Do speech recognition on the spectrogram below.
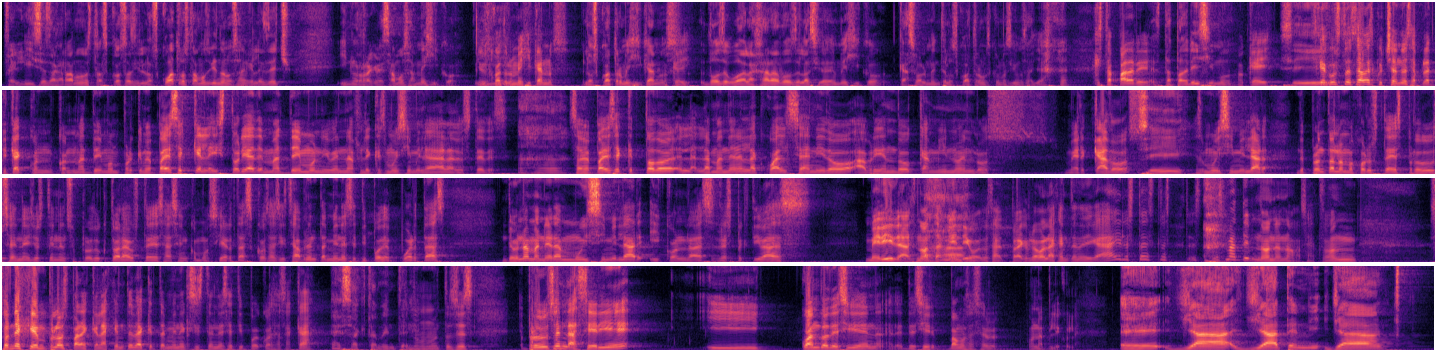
felices, agarramos nuestras cosas y los cuatro estamos viendo Los Ángeles, de hecho, y nos regresamos a México. ¿Y los cuatro mexicanos? Los cuatro mexicanos. Dos de Guadalajara, dos de la Ciudad de México. Casualmente los cuatro nos conocimos allá. Que está padre. Está padrísimo. Ok. Sí. Es que justo estaba escuchando esa plática con, con, Matt Damon porque me parece que la historia de Matt Damon y Ben Affleck es muy similar a la de ustedes. Ajá. O sea, me parece que todo, la manera en la cual se han ido abriendo camino en los mercados, Sí. es muy similar. De pronto a lo mejor ustedes producen, ellos tienen su productora, ustedes hacen como ciertas cosas y se abren también ese tipo de puertas de una manera muy similar y con las respectivas medidas, ¿no? Ajá. También digo, o sea, para que luego la gente no diga, ay, esto es, mate-". No, no, no, o sea, son, son ejemplos para que la gente vea que también existen ese tipo de cosas acá. Exactamente. ¿no? Entonces, producen la serie y cuando deciden decir, vamos a hacer una película. Eh, ya, ya, ya,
